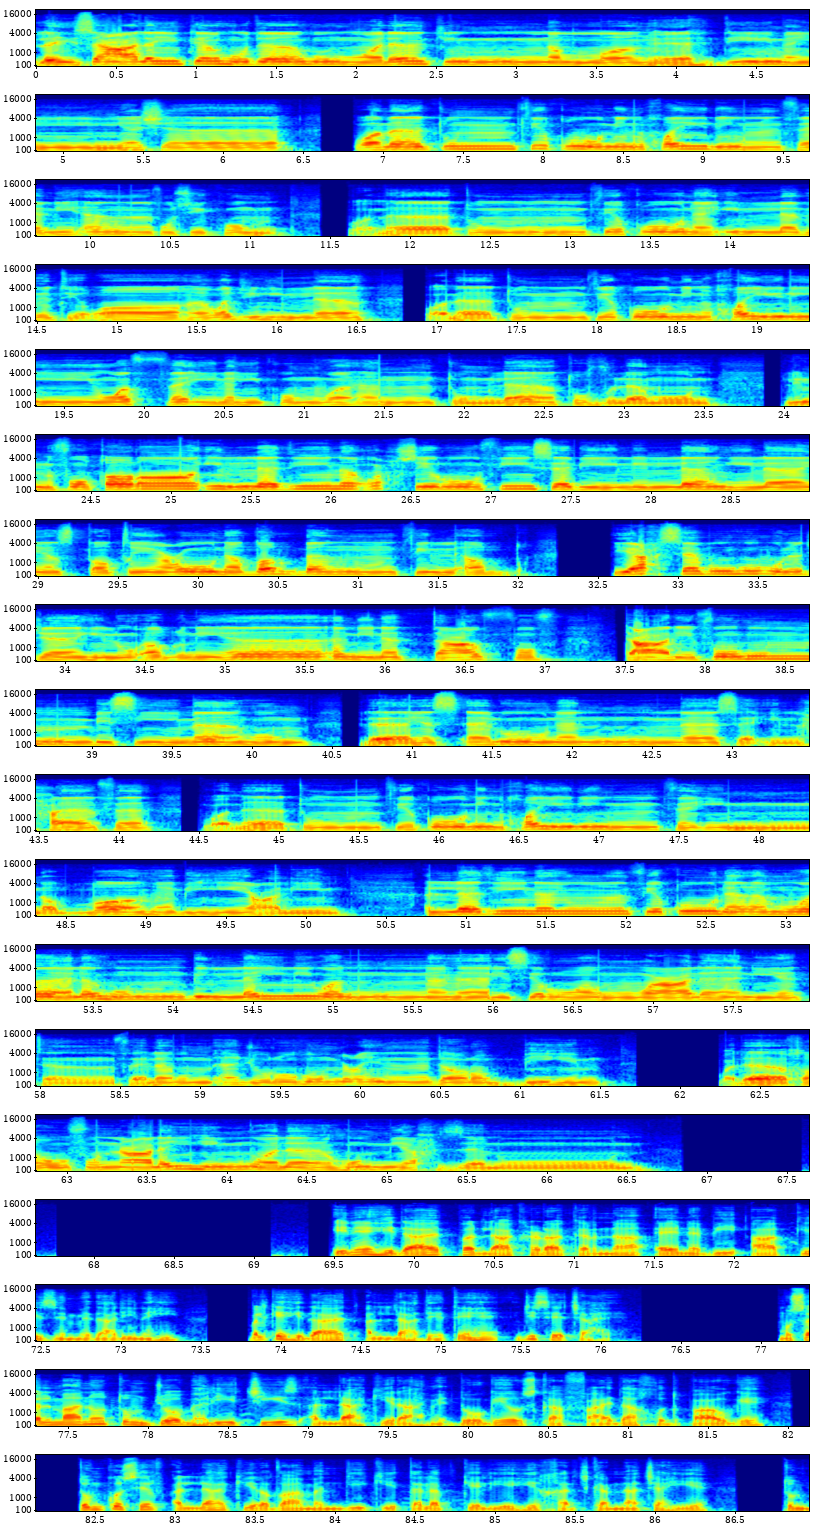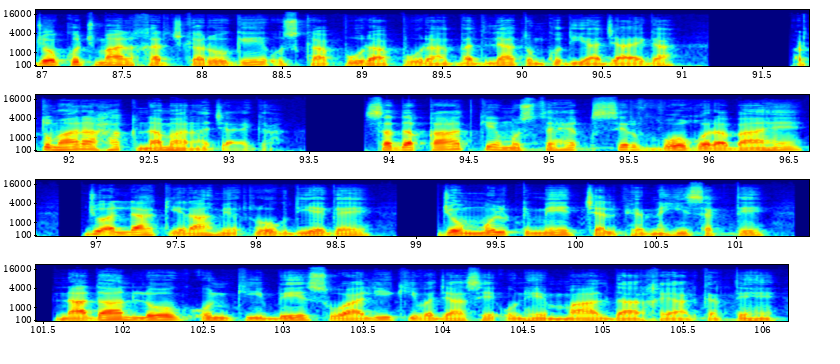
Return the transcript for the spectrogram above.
ليس عليك هداهم ولكن الله يهدي من يشاء وما تنفقوا من خير فلأنفسكم وما تنفقون إلا ابتغاء وجه الله وما تنفقوا من خير يوفى إليكم وأنتم لا تظلمون للفقراء الذين أحصروا في سبيل الله لا يستطيعون ضربا في الأرض. يحسبهم الجاهل أغنياء من التعفف. تعرفهم بسيماهم. لا يسألون الناس إلحافا. وما تنفقوا من خير فإن الله به عليم. الذين ينفقون أموالهم بالليل والنهار سرا وعلانية فلهم أجرهم عند ربهم ولا خوف عليهم ولا هم يحزنون. انہیں ہدایت پر لا کھڑا کرنا اے نبی آپ کی ذمہ داری نہیں، بلکہ ہدایت اللہ دیتے ہیں جسے چاہے۔ مسلمانوں، تم جو بھلی چیز اللہ کی راہ میں دو گے اس کا فائدہ خود پاؤ گے۔ تم کو صرف اللہ کی رضامندی کی طلب کے لیے ہی خرچ کرنا چاہیے۔ تم جو کچھ مال خرچ کرو گے، اس کا پورا پورا بدلہ تم کو دیا جائے گا۔ اور تمہارا حق نہ مارا جائے گا۔ صدقات کے مستحق صرف وہ غربا ہیں جو اللہ کی راہ میں روک دیے گئے، جو ملک میں چل پھر نہیں سکتے۔ نادان لوگ ان کی بے سوالی کی وجہ سے انہیں مالدار خیال کرتے ہیں۔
